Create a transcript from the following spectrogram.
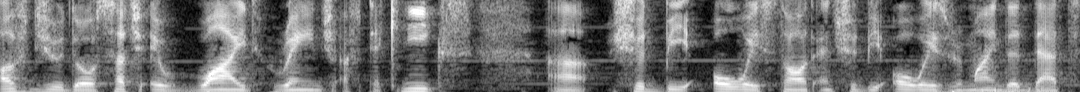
of judo, such a wide range of techniques, uh, should be always taught and should be always reminded that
